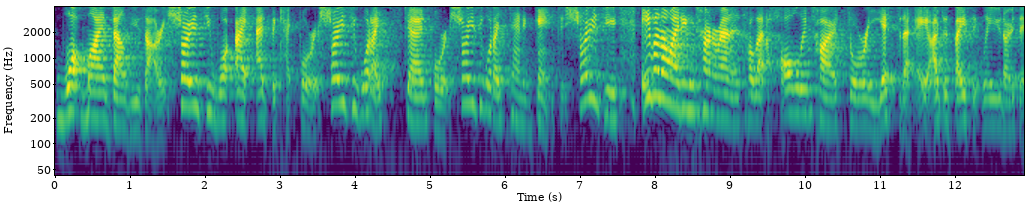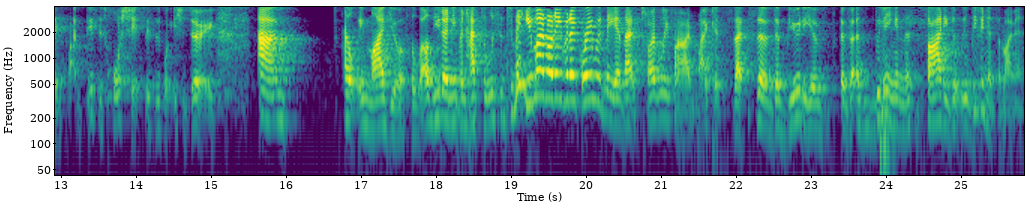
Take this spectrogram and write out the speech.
what my values are. It shows you what I advocate for. It shows you what I stand for. It shows you what I stand against. It shows you, even though I didn't turn around and tell that whole entire story yesterday, I just basically, you know, said, this is horseshit. This is what you should do. Um, oh, in my view of the world, you don't even have to listen to me. You might not even agree with me, and that's totally fine. Like it's that's the, the beauty of, of, living in the society that we live in at the moment.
